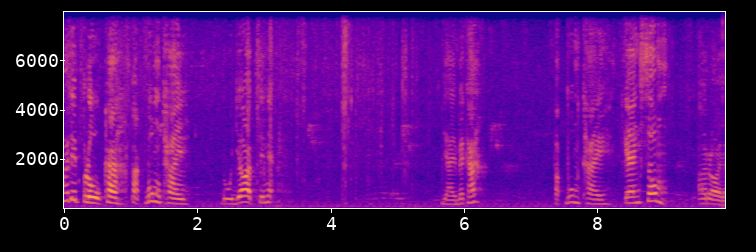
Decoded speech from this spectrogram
ไม่ได้ปลูกค่ะ ผักบุ้งไทยดูยอดสิเนี่ย ใหญ่ไหมคะ ผักบุ้งไทย แกงส้มอร่อย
